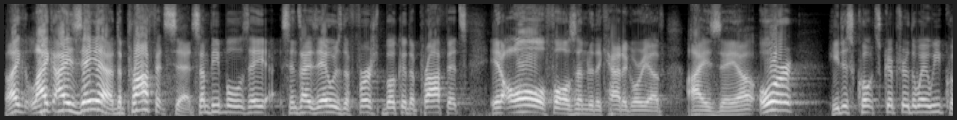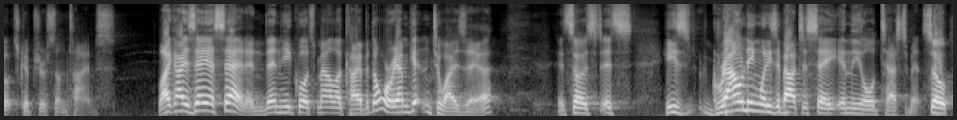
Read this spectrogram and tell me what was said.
like, like Isaiah, the prophet said. Some people say, since Isaiah was the first book of the prophets, it all falls under the category of Isaiah. Or he just quotes scripture the way we quote scripture sometimes. Like Isaiah said, and then he quotes Malachi, but don't worry, I'm getting to Isaiah. And so it's, it's he's grounding what he's about to say in the Old Testament. So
